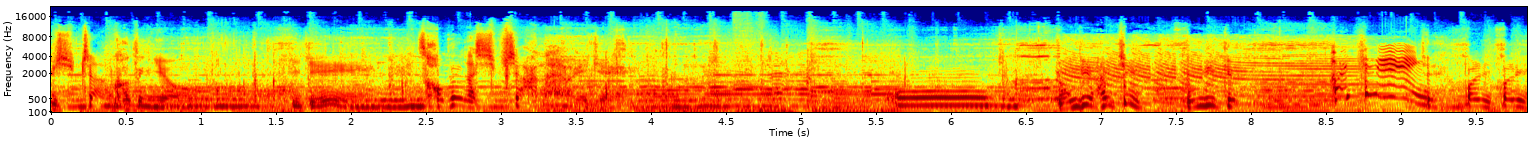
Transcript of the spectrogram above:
인터뷰 쉽지 않거든요. 이게 섭외가 쉽지 않아요. 이게 음, 용기 할지 용기 있게 화이팅! 이제 빨리 빨리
